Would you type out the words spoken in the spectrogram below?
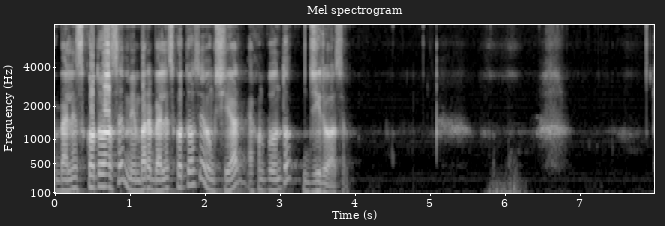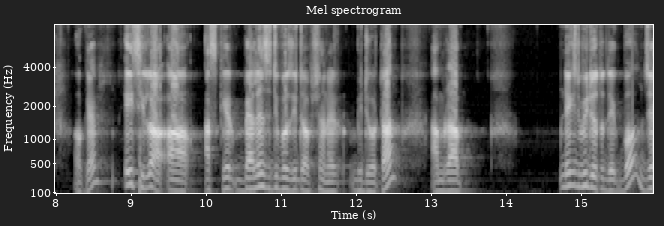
ব্যালেন্স কত আছে মেম্বারের ব্যালেন্স কত আছে, এবং শেয়ার এখন পর্যন্ত জিরো আছে। ওকে এই ছিল আজকের ব্যালেন্স ডিপোজিট অপশানের ভিডিওটা আমরা নেক্সট ভিডিওতে দেখব যে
